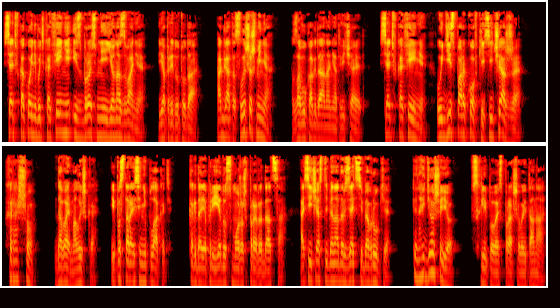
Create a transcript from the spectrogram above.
Сядь в какой-нибудь кофейне и сбрось мне ее название. Я приду туда. Агата, слышишь меня?» Зову, когда она не отвечает. «Сядь в кофейне, уйди с парковки, сейчас же!» «Хорошо». «Давай, малышка, и постарайся не плакать. Когда я приеду, сможешь прорыдаться. А сейчас тебе надо взять себя в руки». «Ты найдешь ее?» всхлипывая спрашивает она.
